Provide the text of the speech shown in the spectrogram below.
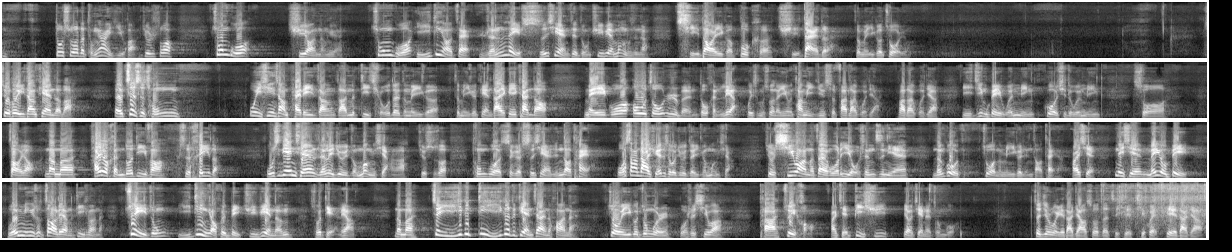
都说了同样一句话，就是说中国需要能源，中国一定要在人类实现这种巨变梦身上起到一个不可取代的这么一个作用。最后一张片子吧，呃，这是从卫星上拍的一张咱们地球的这么一个这么一个片，大家可以看到，美国、欧洲、日本都很亮。为什么说呢？因为他们已经是发达国家，发达国家已经被文明过去的文明所照耀。那么还有很多地方是黑的。五十年前，人类就有一种梦想啊，就是说通过这个实现人造太阳。我上大学的时候就有这一个梦想，就是希望呢，在我的有生之年。能够做那么一个人造太阳，而且那些没有被文明所照亮的地方呢，最终一定要会被聚变能所点亮。那么这一个第一个的电站的话呢，作为一个中国人，我是希望它最好，而且必须要建在中国。这就是我给大家说的这些机会，谢谢大家。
